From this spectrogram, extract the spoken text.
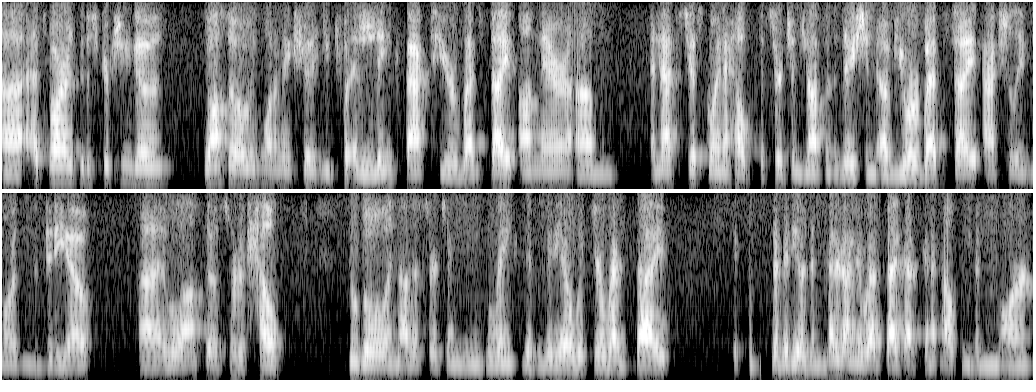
Uh, as far as the description goes, you also always want to make sure that you put a link back to your website on there, um, and that's just going to help the search engine optimization of your website actually more than the video. Uh, it will also sort of help Google and other search engines link this video with your website. If the video is embedded on your website, that's going to help even more.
